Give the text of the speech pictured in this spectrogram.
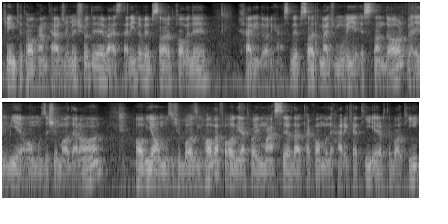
که این کتاب هم ترجمه شده و از طریق وبسایت قابل خریداری هست. وبسایت مجموعه استاندارد و علمی آموزش مادران حاوی آموزش بازی ها و فعالیت های موثر در تکامل حرکتی، ارتباطی،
